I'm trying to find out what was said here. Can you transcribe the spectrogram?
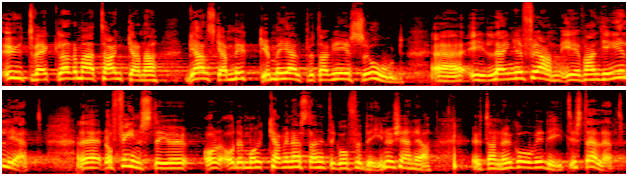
utvecklar de här tankarna ganska mycket med hjälp av Jesu ord eh, i, längre fram i evangeliet, eh, då finns det ju, och, och det kan vi nästan inte gå förbi nu känner jag, utan nu går vi dit istället.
